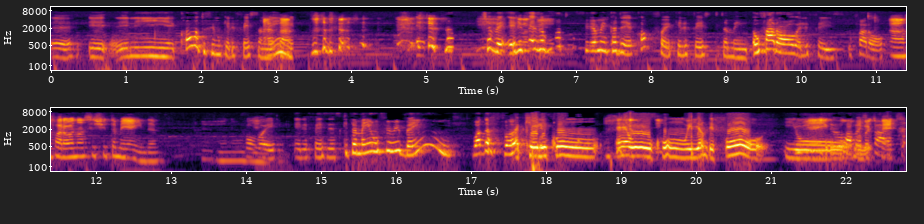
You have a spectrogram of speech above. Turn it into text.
É, ele. Qual outro filme que ele fez também? Ah, tá. é, não, deixa eu ver, ele fez algum outro filme, cadê? Qual foi que ele fez também? O Farol ele fez, o Farol. Ah, o Farol eu não assisti também ainda. Foi, ele fez esse, que também é um filme bem what the fuck. Aquele com é o com William Defoe e o, e o Robert, Robert Pattinson.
